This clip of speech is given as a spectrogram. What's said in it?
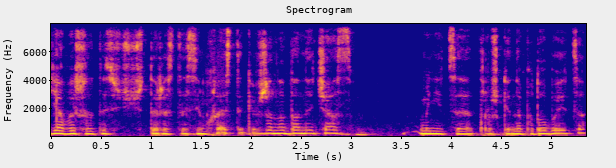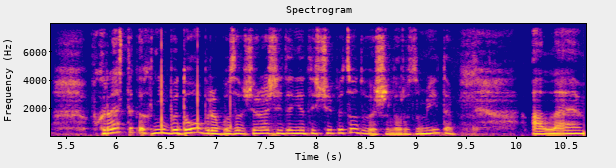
Я вийшла 1407 хрестиків вже на даний час. Мені це трошки не подобається. В хрестиках ніби добре, бо за вчорашній день я 1500 вишила, розумієте? Але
